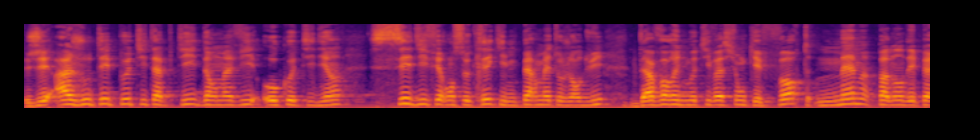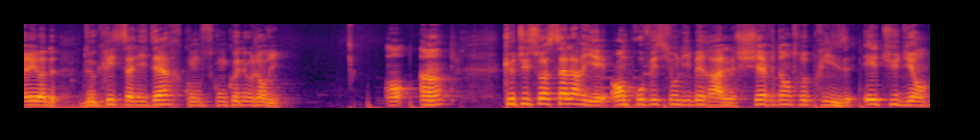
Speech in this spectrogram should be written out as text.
J'ai ajouté petit à petit dans ma vie au quotidien ces différents secrets qui me permettent aujourd'hui d'avoir une motivation qui est forte même pendant des périodes de crise sanitaire qu'on connaît aujourd'hui. En 1, que tu sois salarié, en profession libérale, chef d'entreprise, étudiant,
